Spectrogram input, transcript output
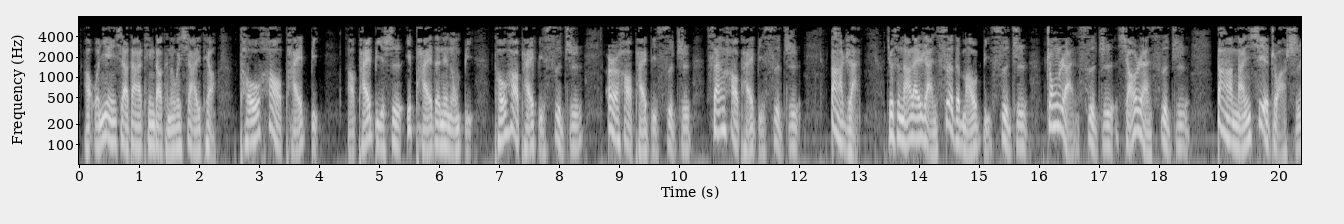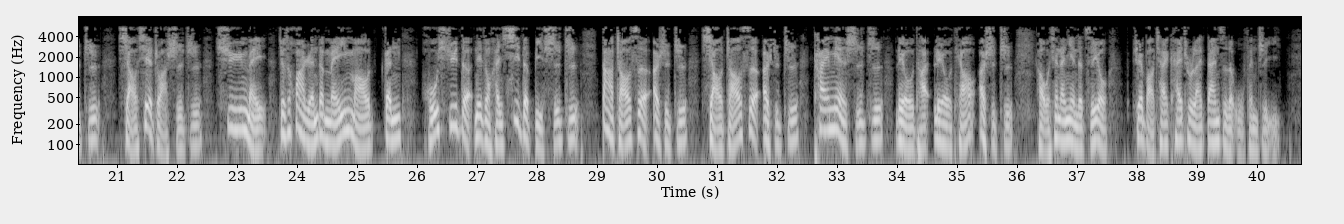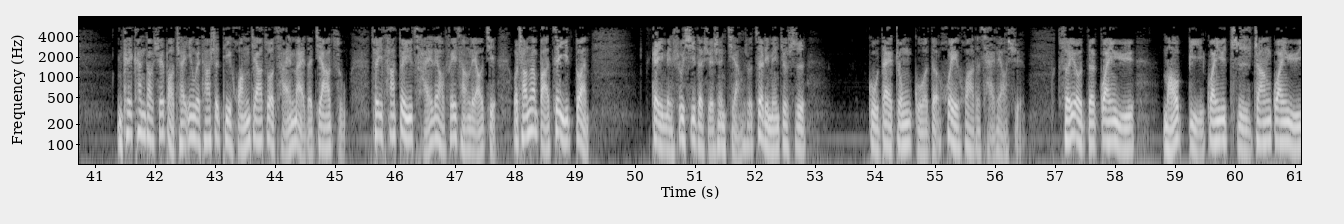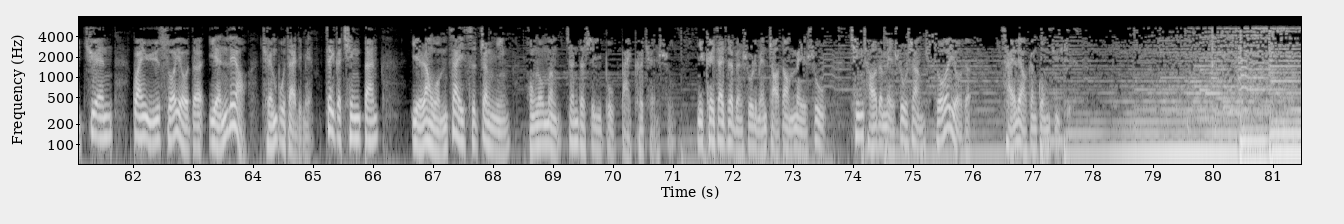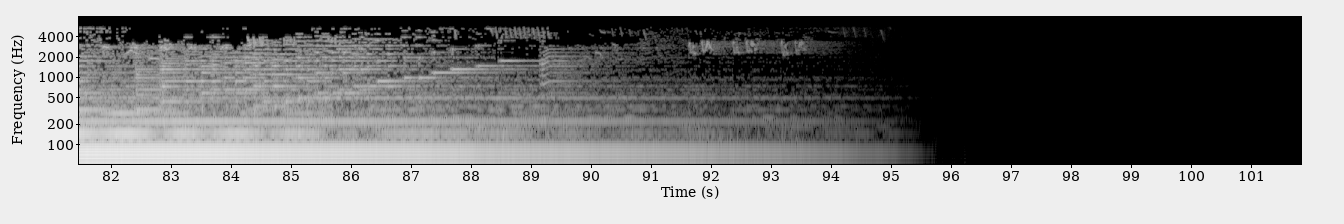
好，我念一下，大家听到可能会吓一跳。头号排笔，好，排笔是一排的那种笔。头号排笔四支，二号排笔四支，三号排笔四支。大染就是拿来染色的毛笔四支，中染四支，小染四支。大南蟹爪十支，小蟹爪十支。须眉就是画人的眉毛跟胡须的那种很细的笔十支。大着色二十支，小着色二十支，开面十支，柳条柳条二十支。好，我现在念的只有薛宝钗开出来单子的五分之一。你可以看到薛宝钗，因为他是替皇家做采买的家族，所以他对于材料非常了解。我常常把这一段给美术系的学生讲，说这里面就是古代中国的绘画的材料学，所有的关于。毛笔，关于纸张，关于绢，关于所有的颜料，全部在里面。这个清单也让我们再一次证明，《红楼梦》真的是一部百科全书。你可以在这本书里面找到美术，清朝的美术上所有的材料跟工具学。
